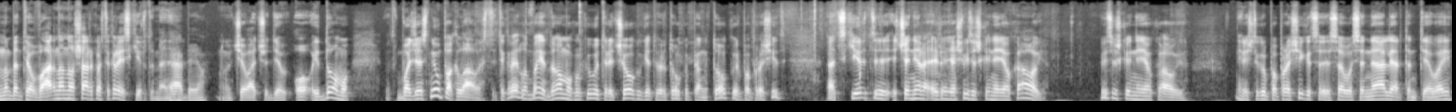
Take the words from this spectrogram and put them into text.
nu, bent jau varną nuo šarkos tikrai skirtume. Be Ne? abejo. Nu, čia ačiū Dievui. O įdomu, mažesnių paklausti, tikrai labai įdomu, kokių trečiokų, ketvirtokų, penktokų ir paprašyti atskirti. Čia nėra, ir aš visiškai nejokauju. Visiškai nejokauju. Ir iš tikrųjų paprašykit sa- savo senelį ar ten tėvai,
